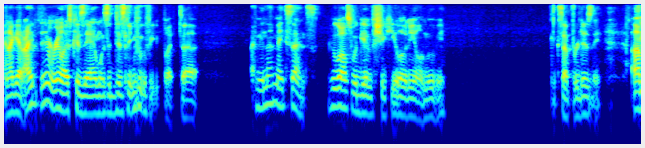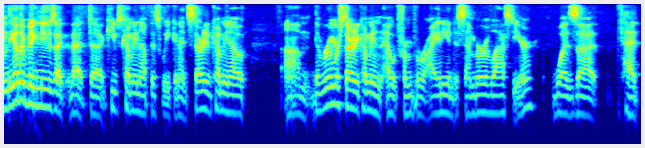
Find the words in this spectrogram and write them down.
And again, I didn't realize Kazam was a Disney movie, but uh, I mean that makes sense. Who else would give Shaquille O'Neal a movie except for Disney? Um, the other big news that, that uh, keeps coming up this week, and it started coming out. Um, the rumor started coming out from Variety in December of last year. Was uh, that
